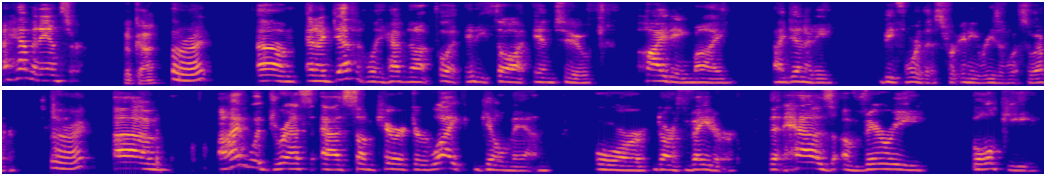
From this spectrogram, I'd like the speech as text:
I have an answer. Okay. All right. Um, and I definitely have not put any thought into hiding my identity before this for any reason whatsoever. All right. Um, I would dress as some character like Gillman or Darth Vader that has a very bulky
